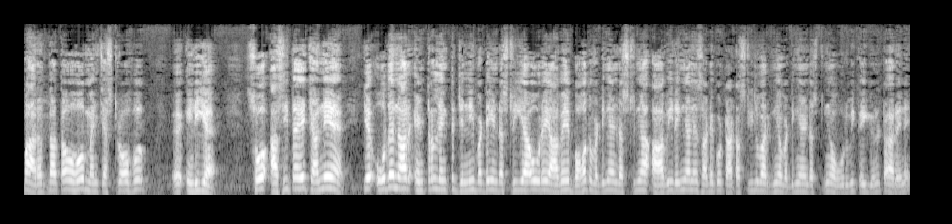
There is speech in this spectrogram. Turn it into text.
ਭਾਰਤ ਦਾ ਤਾਂ ਉਹ ਮੈਨਚੈਸਟਰ ਆਫ ਇੰਡੀਆ ਸੋ ਅਸੀਂ ਤਾਂ ਇਹ ਚਾਹੁੰਦੇ ਹਾਂ ਕਿ ਉਹਦੇ ਨਾਲ ਇੰਟਰਲਿੰਕਡ ਜਿੰਨੀ ਵੱਡੀ ਇੰਡਸਟਰੀ ਆ ਉਹ ਉਰੇ ਆਵੇ, ਬਹੁਤ ਵੱਡੀਆਂ ਇੰਡਸਟਰੀਆਂ ਆ ਵੀ ਰਹੀਆਂ ਨੇ। ਸਾਡੇ ਕੋਲ ਟਾਟਾ ਸਟੀਲ ਵਰਗੀਆਂ ਵੱਡੀਆਂ ਇੰਡਸਟਰੀਆਂ ਹੋਰ ਵੀ ਕਈ ਯੂਨਿਟ ਆ ਰਹੇ ਨੇ।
